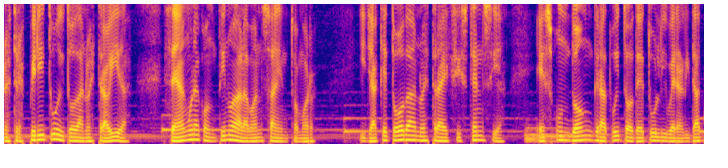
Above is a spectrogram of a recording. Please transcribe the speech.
nuestro espíritu y toda nuestra vida, sean una continua alabanza en tu amor, y ya que toda nuestra existencia es un don gratuito de tu liberalidad,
